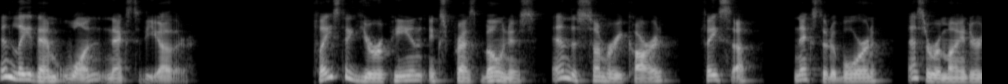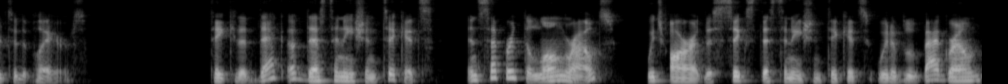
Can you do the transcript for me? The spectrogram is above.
and lay them one next to the other. Place the European Express bonus and the summary card face up next to the board as a reminder to the players. Take the deck of destination tickets and separate the long routes, which are the six destination tickets with a blue background,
